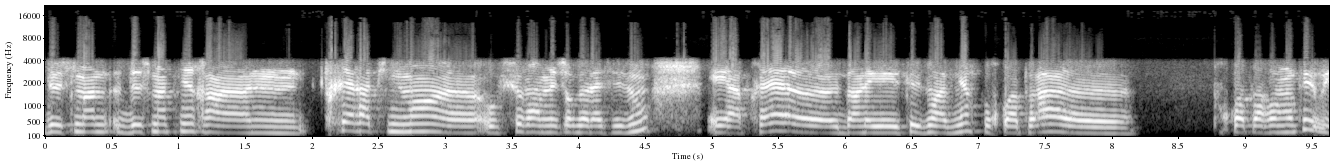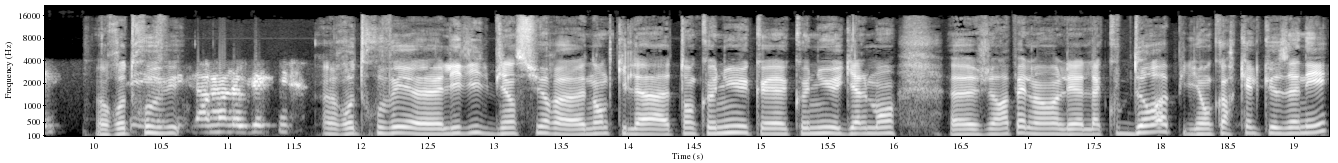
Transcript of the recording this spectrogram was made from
de se, de se maintenir très rapidement au fur et à mesure de la saison. Et après, dans les saisons à venir, pourquoi pas, pourquoi pas remonter, oui. Retrouver, l'objectif. Retrouver euh, l'élite, bien sûr, euh, Nantes qui l'a tant connu, connu également, euh, je rappelle, hein, la, Coupe d'Europe il y a encore quelques années.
